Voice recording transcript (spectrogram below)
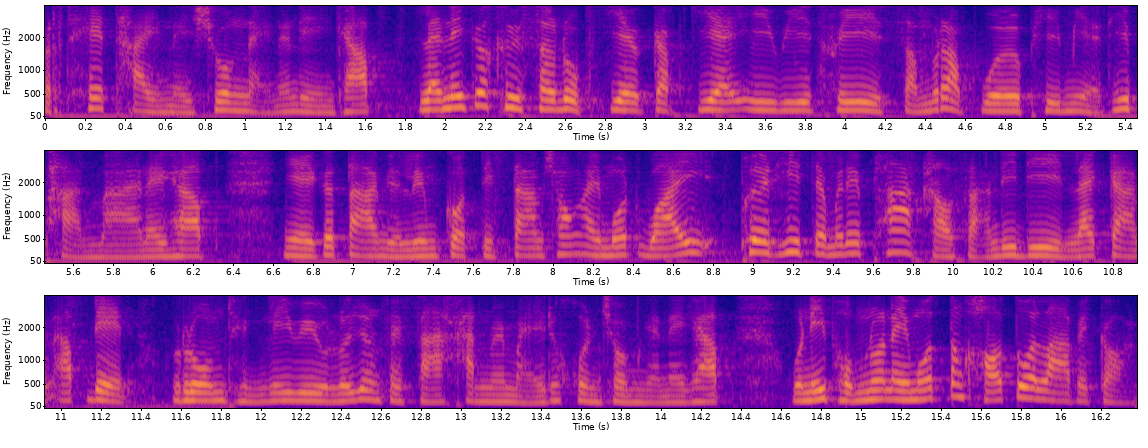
ประเทศไทยในช่วงไหนนั่นเองครับ และนี่ก็คือสรุปเกี่ยวกับเกียร์ EV3 สำหรับ World Premier ที่ผ่านมานะครับยังไงก็ตามอย่าลืมกดติดตามช่อง iMod ไว้ เพื่อที่จะไม่ได้พลาดข่าวสารดีๆ และการอัปเดต รวมถึงรีวิวรถยนต์ไฟฟ้าคันใหม่ๆทุกคนชมกันนะครับ วันนี้ผมนนท์ไอมดต้องขอตัวลาไปก่อน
